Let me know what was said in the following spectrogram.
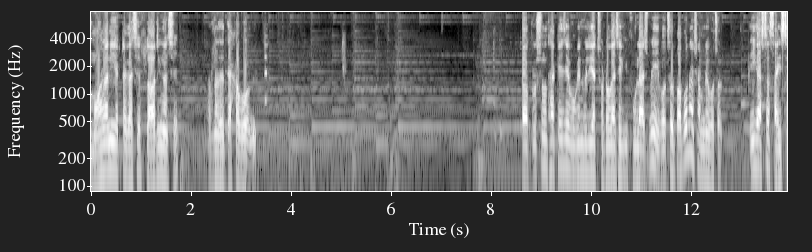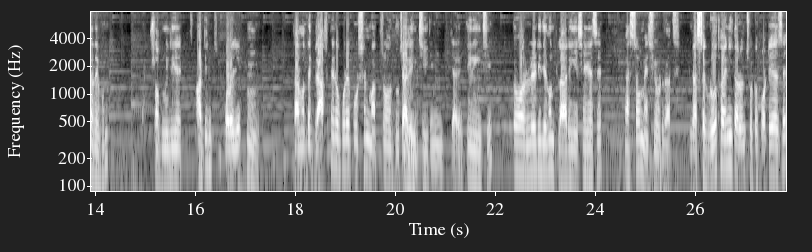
মহারানী একটা গাছে ফ্লাওয়ারিং আছে। আপনাদের দেখাবো আমি। প্রশ্ন থাকে যে বোগেনভেলিয়া ছোট গাছে কি ফুল আসবে? এবছর পাবো না সামনে বছর? এই গাছটার সাইজটা দেখুন। সব মিলিয়ে আট ইঞ্চ বড় যে হুম। তার মধ্যে গ্রাফটের ওপরে পোর্শন মাত্র দু চার ইঞ্চি তিন ইঞ্চি তো অলরেডি দেখুন ফ্লাওয়ারিং এসে গেছে। গাছটাও ম্যাচিওর গাছ। গাছটা গ্রোথ হয়নি কারণ ছোট পটে আছে।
